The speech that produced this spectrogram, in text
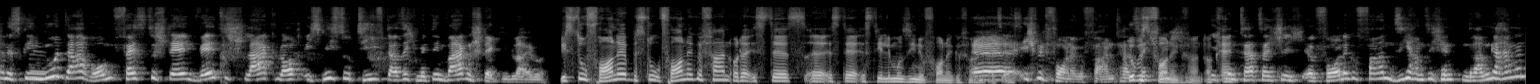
und es ging nur darum, festzustellen, welches Schlagloch ist nicht so tief, dass ich mit dem Wagen stecken bleibe. Bist du vorne, bist du vorne gefahren oder ist das, äh, ist der, ist die Limousine vorne gefahren? Äh, ich bin vorne gefahren, tatsächlich. Du bist vorne gefahren, okay. Ich bin tatsächlich äh, vorne gefahren. Sie haben sich hinten dran gehangen,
